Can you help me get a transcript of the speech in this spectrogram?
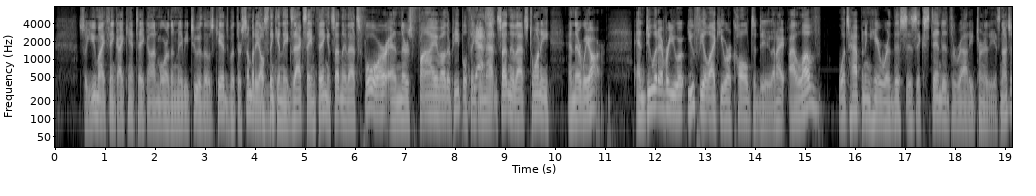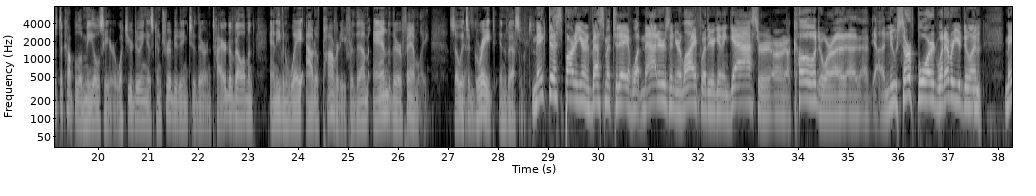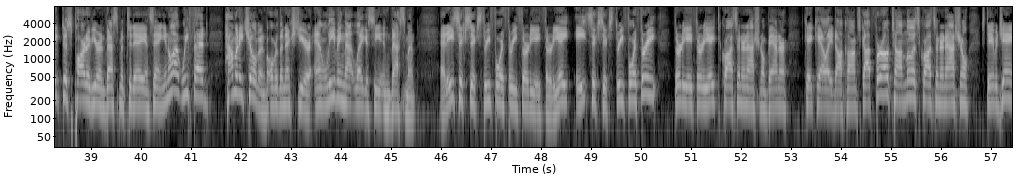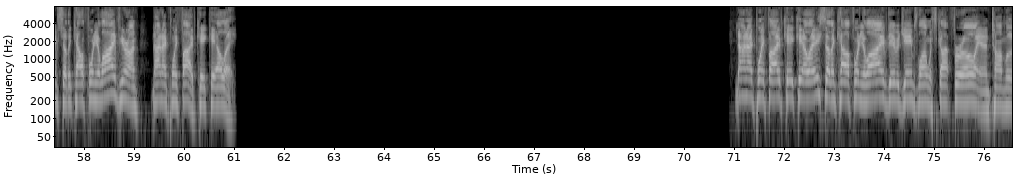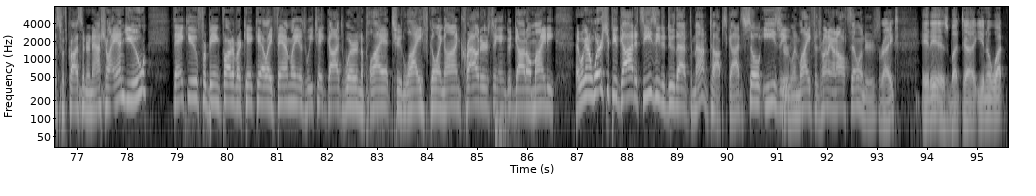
So you might think I can't take on more than maybe two of those kids, but there's somebody else thinking the exact same thing, and suddenly that's four, and there's five other people thinking Yes. that, and suddenly that's twenty, and there we are. And do whatever you you feel like you are called to do. And I I love what's happening here where this is extended throughout eternity. It's not just a couple of meals here. What you're doing is contributing to their entire development and even way out of poverty for them and their family. So it's a great investment. Make this part of your investment today of what matters in your life, whether you're getting gas or, or a code or a, a, a new surfboard, whatever you're doing. Hmm. Make this part of your investment today and saying, you know what, we fed how many children over the next year and leaving that legacy investment at 866 343 3838. 866 343 3838, the Cross International banner. KKLA.com. Scott Furrow, Tom Lewis, Cross International. It's David James, Southern California Live here on 99.5 KKLA. 99.5 KKLA, Southern California Live. David James along with Scott Furrow and Tom Lewis with Cross International. And you. Thank you for being part of our KKLA family as we take God's word and apply it to life going on. Crowder singing Good God Almighty. And we're going to worship you, God. It's easy to do that at the mountaintop, Scott. It's so easy Sure. when life is running on all cylinders. Right? It is. But uh, you know what?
